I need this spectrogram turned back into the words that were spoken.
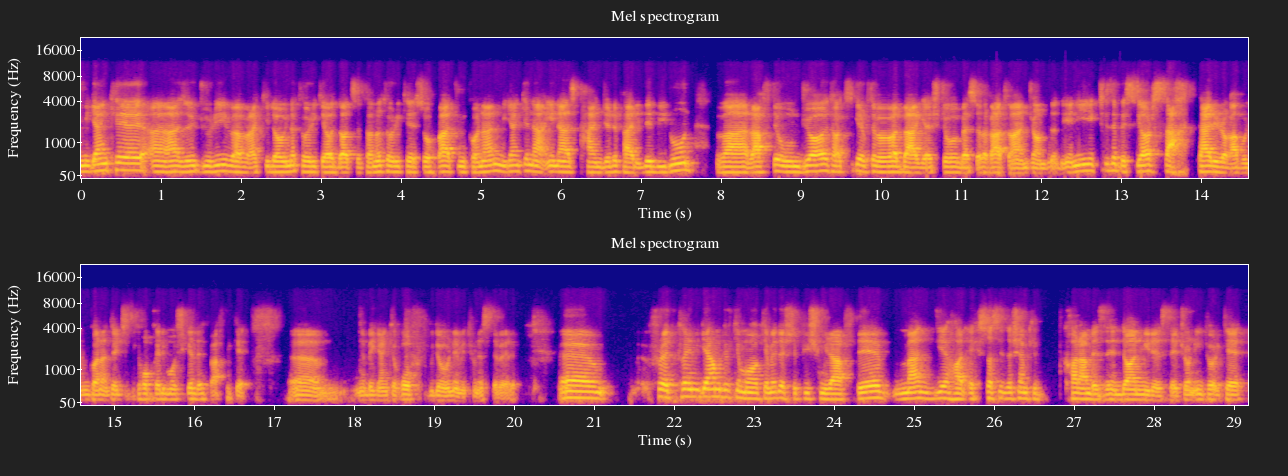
میگن که از جوری و وکیلا اینا طوری که دادستانا طوری که صحبت می‌کنن میگن که نه این از پنجره پریده بیرون و رفته اونجا تاکسی گرفته و بعد برگشته و به قتل انجام داده. یعنی یک چیز بسیار سخت تری رو قبول می‌کنن تا چیزی که خب خیلی مشکله وقتی که بگن که قفل بوده و نمی‌تونسته بره. فرد کلی میگه همونطور که محاکمه داشته پیش می‌رفته من یه حال احساسی داشتم که کارم به زندان می‌رسه چون اینطور که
